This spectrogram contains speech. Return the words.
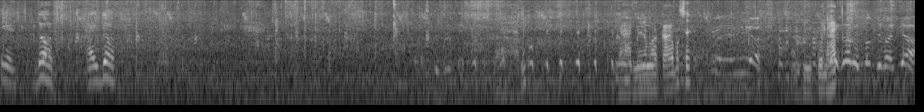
Sí, dos. Hay dos. Dami na mga kabos eh. Nandito lahat. ¿Sabes dónde va ya?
